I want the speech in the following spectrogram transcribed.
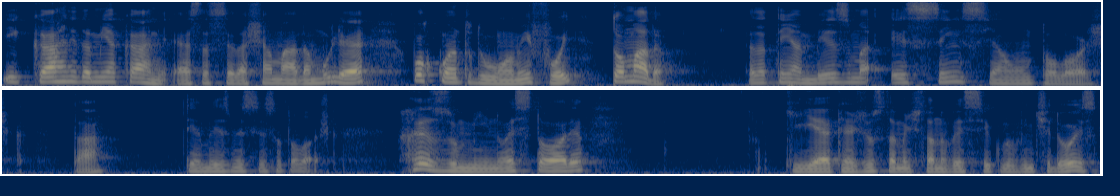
e carne da minha carne. Esta será chamada mulher, porquanto do homem foi tomada. Ela tem a mesma essência ontológica tá? Tem a mesma essência ontológica. Resumindo a história, que é que justamente está no versículo 22,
